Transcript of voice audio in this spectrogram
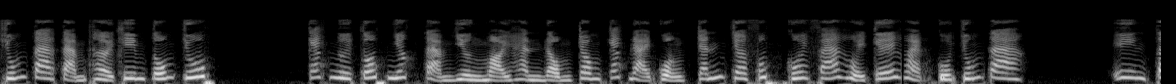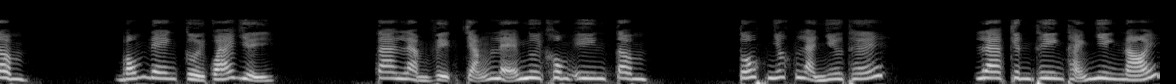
Chúng ta tạm thời khiêm tốn chút. Các ngươi tốt nhất tạm dừng mọi hành động trong các đại quận tránh cho phút cuối phá hủy kế hoạch của chúng ta. Yên tâm. Bóng đen cười quá dị. Ta làm việc chẳng lẽ ngươi không yên tâm? Tốt nhất là như thế. La Kinh Thiên thản nhiên nói.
